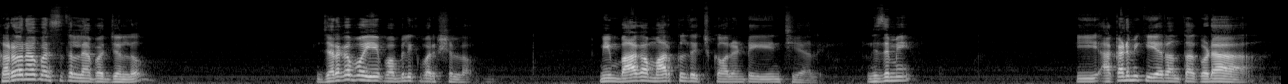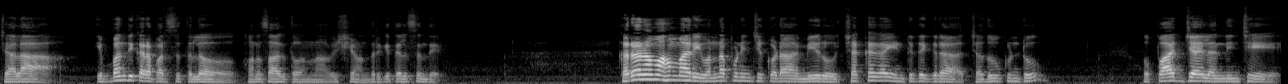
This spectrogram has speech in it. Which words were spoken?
కరోనా పరిస్థితుల నేపథ్యంలో జరగబోయే పబ్లిక్ పరీక్షల్లో మేము బాగా మార్కులు తెచ్చుకోవాలంటే ఏం చేయాలి? నిజమే? ఈ అకాడమిక్ ఇయర్ అంతా కూడా చాలా ఇబ్బందికర పరిస్థితుల్లో కొనసాగుతున్న విషయం అందరికీ తెలిసిందే. కరోనా మహమ్మారి ఉన్నప్పటి నుంచి కూడా మీరు చక్కగా ఇంటి దగ్గర చదువుకుంటూ ఉపాధ్యాయులు అందించే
